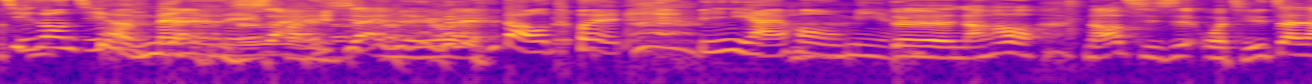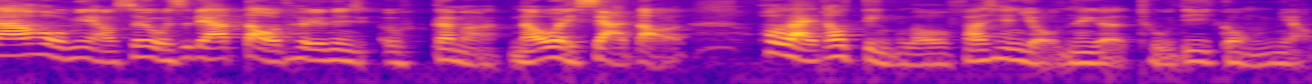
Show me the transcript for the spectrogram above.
起重机很 man 的那一帅位，帅那一位。倒退比你还后面。对对，然后然后其实我其实站在他后面啊，所以我是被他倒退，有点哦干嘛？然后我也吓到了。后来到顶楼发现有那个土地公庙，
